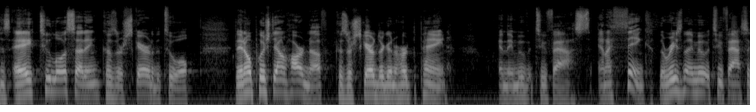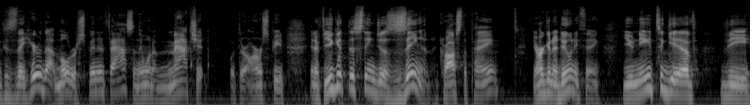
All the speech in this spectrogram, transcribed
is A, too low a setting because they're scared of the tool. They don't push down hard enough because they're scared they're going to hurt the paint and they move it too fast. And I think the reason they move it too fast is because they hear that motor spinning fast and they want to match it with their arm speed. And if you get this thing just zinging across the paint, you aren't going to do anything. You need to give the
